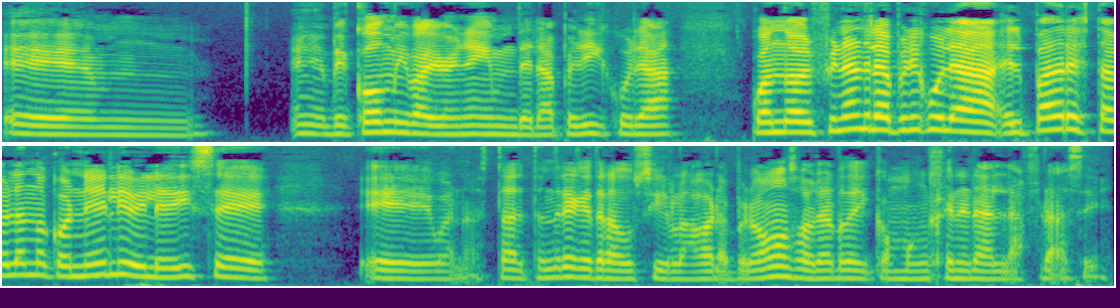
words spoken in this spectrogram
em, eh, de Call Me By Your Name de la película, cuando al final de la película el padre está hablando con Helio y le dice, eh, bueno, tendría que traducirla ahora, pero vamos a hablar de como en general la frase.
